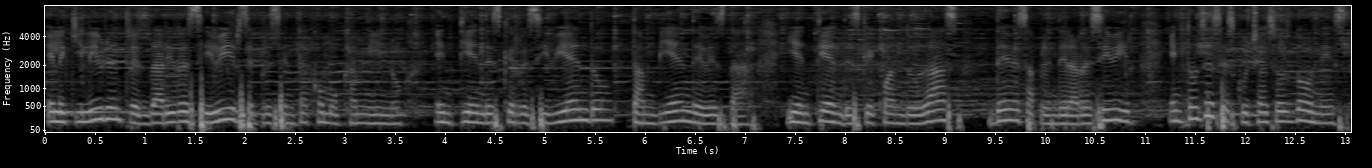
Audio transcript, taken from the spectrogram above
El equilibrio entre dar y recibir se presenta como camino. Entiendes que recibiendo también debes dar y entiendes que cuando das debes aprender a recibir. Entonces escucha esos dones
